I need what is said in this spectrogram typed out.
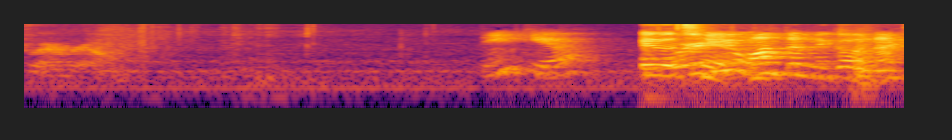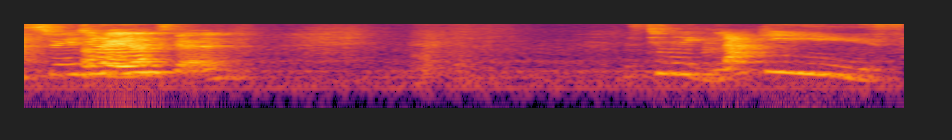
to our room. Thank you. Where do you want them to go? Next to each other? Okay, that's good. There's too many glackies.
